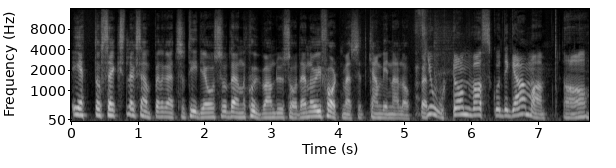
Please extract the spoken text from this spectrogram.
1 och 6 till exempel rätt så tidiga och så den sjuan du sa. Den har ju fartmässigt kan vinna loppet. 14 Vasco de Gama. Ja.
